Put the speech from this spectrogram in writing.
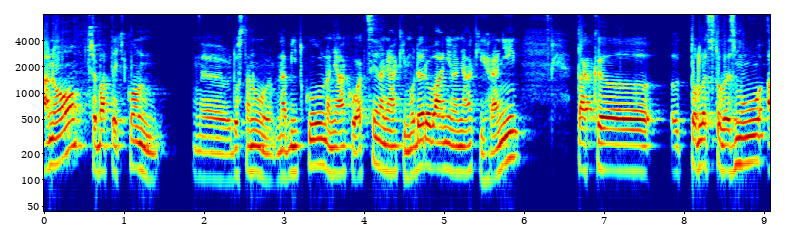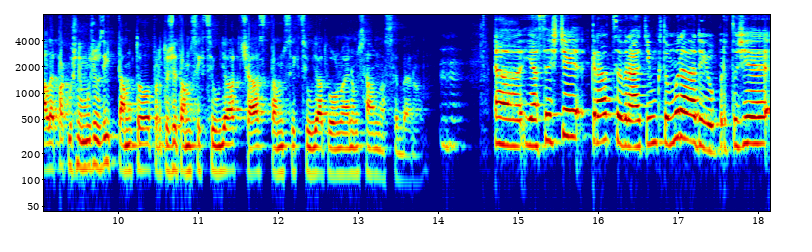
ano, třeba teď e, dostanu nabídku na nějakou akci, na nějaký moderování, na nějaký hraní, tak e, tohle to vezmu, ale pak už nemůžu vzít tamto, protože tam si chci udělat čas, tam si chci udělat volno jenom sám na sebe. No. Mm-hmm. Já se ještě krátce vrátím k tomu rádiu, protože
